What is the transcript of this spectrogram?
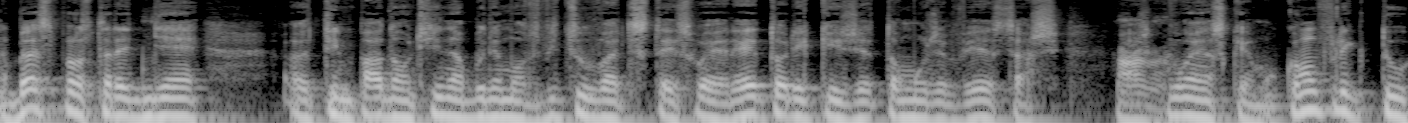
bezprostredne e, tým pádom Čína bude môcť vycúvať z tej svojej retoriky, že to môže viesť až, až k vojenskému konfliktu.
